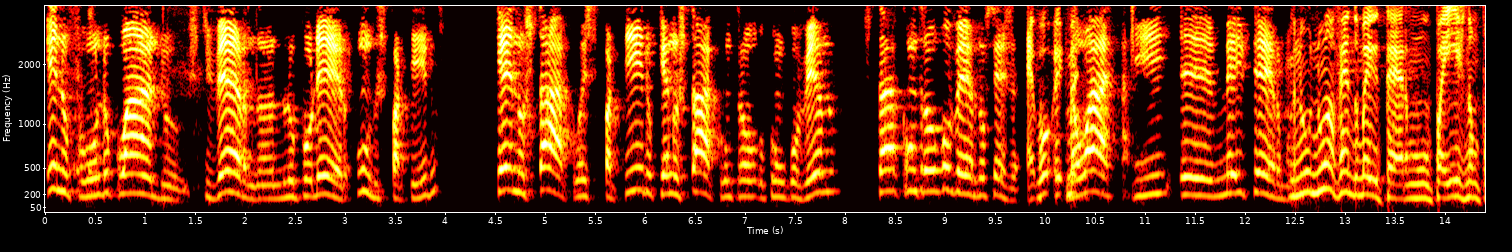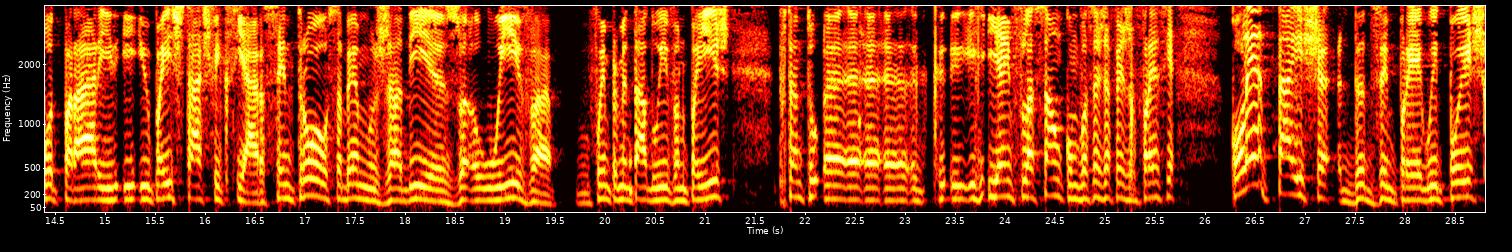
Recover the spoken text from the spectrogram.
e, no fundo, quando estiver no poder um dos partidos, quem não está com esse partido, quem não está contra com o governo, está contra o governo. Ou seja, é, bom, mas, não há aqui eh, meio termo. Não, não, havendo meio termo, o país não pode parar e, e, e o país está a asfixiar. Se entrou, sabemos já há dias, o IVA, foi implementado o IVA no país. Portanto, uh, uh, uh, que, e, e a inflação, como você já fez referência, qual é a taxa de desemprego? E depois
